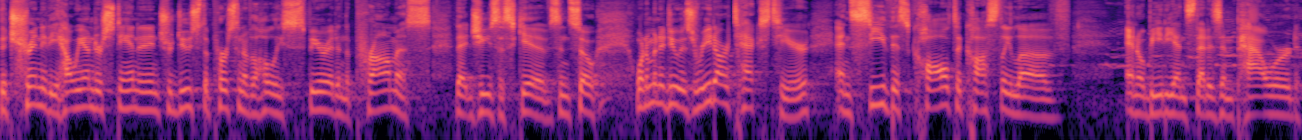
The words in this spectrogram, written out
the Trinity, how we understand and introduce the person of the Holy Spirit and the promise that Jesus gives. And so, what I'm going to do is read our text here and see this call to costly love and obedience that is empowered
